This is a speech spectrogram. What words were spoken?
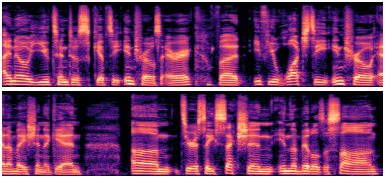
I know you tend to skip the intros, Eric. But if you watch the intro animation again, um, there's a section in the middle of the song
